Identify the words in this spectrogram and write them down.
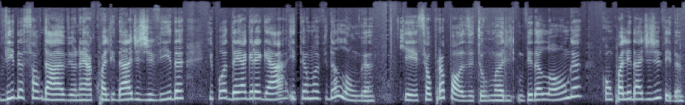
vida saudável, né, a qualidade de vida e poder agregar e ter uma vida longa, que esse é o propósito, uma vida longa com qualidade de vida.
